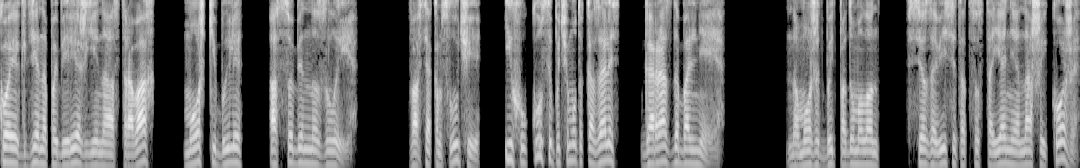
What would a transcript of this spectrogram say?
Кое-где на побережье и на островах мошки были особенно злые. Во всяком случае, их укусы почему-то казались гораздо больнее. Но, может быть, подумал он, все зависит от состояния нашей кожи,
